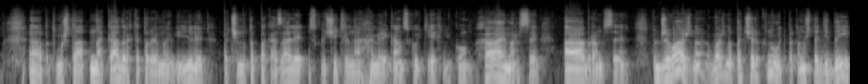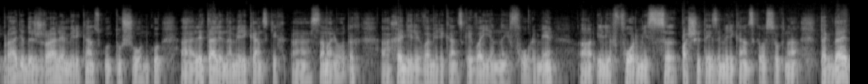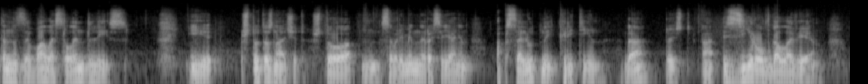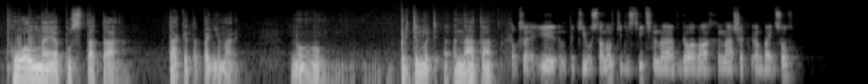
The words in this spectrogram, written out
А, потому что на кадрах, которые мы видели, почему-то показали исключительно американскую технику. Хаймарсы, Абрамсы. Тут же важно, важно подчеркнуть, потому что деды и прадеды жрали американскую тушенку, а, летали на американских а, самолетах, ходили в американской военной форме, или в форме, с, пошитой из американского сукна, тогда это называлось ленд-лиз. И что это значит? Что современный россиянин абсолютный кретин, да? То есть зиро в голове, полная пустота. Так это понимать? Ну, притянуть НАТО. И такие установки действительно в головах наших бойцов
